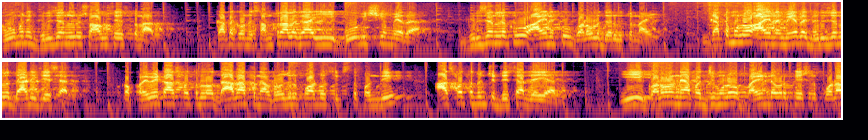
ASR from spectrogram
భూమిని గిరిజనులు సాగు చేస్తున్నారు. గత కొన్ని సంవత్సరాలుగా ఈ భూ విషయం మీద గిరిజనులకు ఆయనకు గొడవలు జరుగుతున్నాయి. గతంలో ఆయన మీద గిరిజనులు దాడి చేశారు. ఒక ప్రైవేట్ ఆసుపత్రిలో దాదాపు నెల రోజుల పాటు చికిత్స పొంది ఆసుపత్రి నుంచి డిశ్చార్జ్ అయ్యారు. ఈ గొడవల నేపథ్యంలో బైండ్ ఓవర్ కేసులు కూడా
